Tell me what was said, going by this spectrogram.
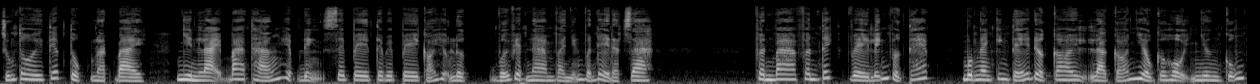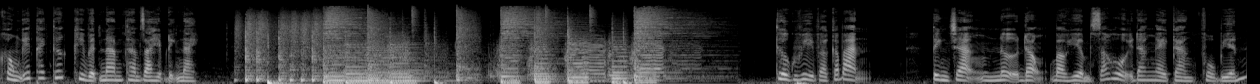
chúng tôi tiếp tục loạt bài nhìn lại 3 tháng Hiệp định CPTPP có hiệu lực với Việt Nam và những vấn đề đặt ra. Phần 3 phân tích về lĩnh vực thép, một ngành kinh tế được coi là có nhiều cơ hội nhưng cũng không ít thách thức khi Việt Nam tham gia hiệp định này. Thưa quý vị và các bạn, tình trạng nợ động bảo hiểm xã hội đang ngày càng phổ biến,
